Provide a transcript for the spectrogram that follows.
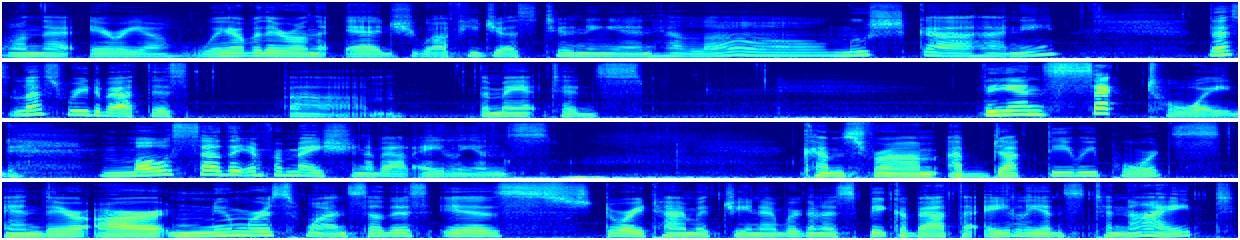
on that area. Way over there on the edge. Well, if you're just tuning in, hello, Mushka, honey. Let's, let's read about this, um, the mantids. The insectoid. Most of the information about aliens comes from abductee reports, and there are numerous ones. So, this is story time with Gina. We're going to speak about the aliens tonight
